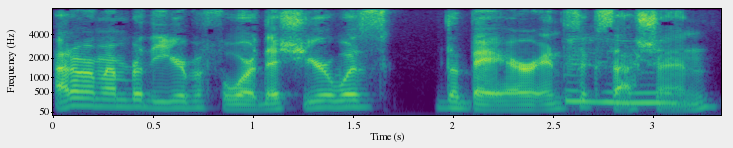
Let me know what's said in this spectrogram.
I don't remember the year before. This year was The Bear in hmm Succession.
